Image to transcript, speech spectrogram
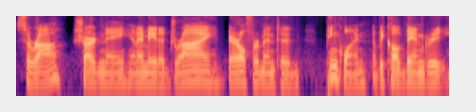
Syrah, Chardonnay, and I made a dry barrel fermented pink wine that we called Vin Gris.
